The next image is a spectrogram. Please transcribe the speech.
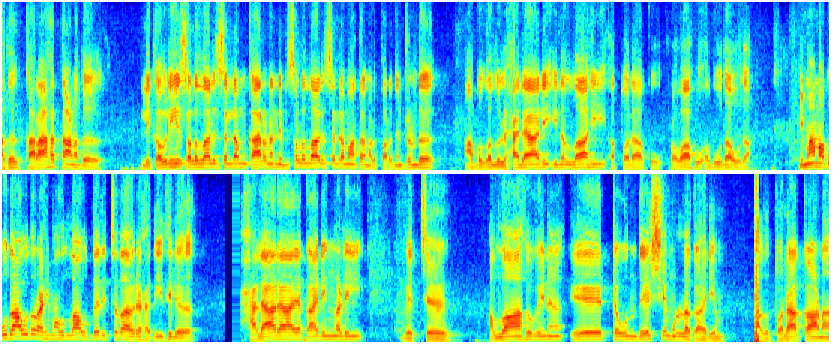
അത് കറാഹത്താണത്. ലി കൗലിഹി സല്ലാ അലുവല്ലം കാരണം നബി സല്ലാ അലൈഹി സ്വല്ലമ തങ്ങൾ പറഞ്ഞിട്ടുണ്ട് അബുഗദുൽ ഹലാലി ഇലല്ലാഹി അത്വലാഖു റവാഹു അബൂദാവുദ ഇമാം അബൂദാവൂദ് റഹിമഹുല്ല ഉദ്ധരിച്ചതായ ഒരു ഹദീഥിൽ ഹലാലായ കാര്യങ്ങളിൽ വെച്ച് അള്ളാഹുവിന് ഏറ്റവും ദേഷ്യമുള്ള കാര്യം അത് ത്വലാക്കാണ്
